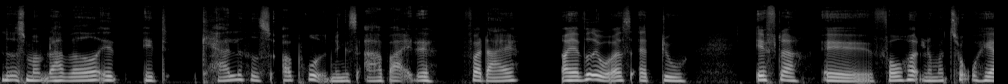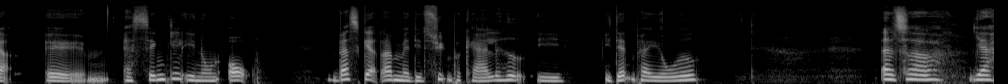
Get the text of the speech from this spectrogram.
Det lyder som om, der har været et, et kærlighedsoprydningsarbejde for dig. Og jeg ved jo også, at du efter øh, forhold nummer to her øh, er single i nogle år. Hvad sker der med dit syn på kærlighed i, i den periode? Altså, ja,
